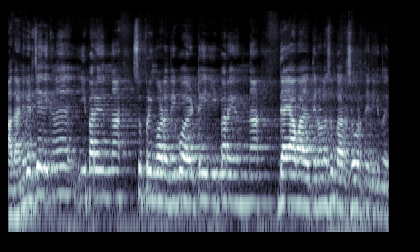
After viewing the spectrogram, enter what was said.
അതാണ് ഇവർ ചെയ്തിരിക്കുന്നത് ഈ പറയുന്ന സുപ്രീം കോടതി പോയിട്ട് ഈ പറയുന്ന ദയാവാദത്തിനുള്ള ശുപാർശ കൊടുത്തിരിക്കുന്നത്.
